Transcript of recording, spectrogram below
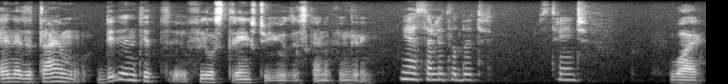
And at the time, didn't it feel strange to you this kind of fingering? Yes, a little bit strange. Why?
